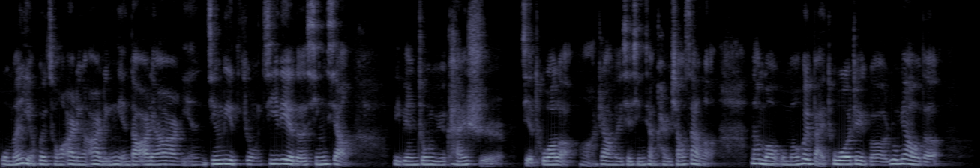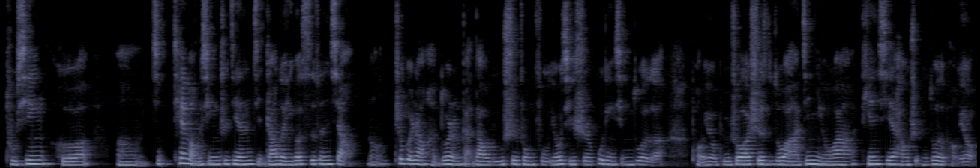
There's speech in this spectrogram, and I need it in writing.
我们也会从二零二零年到二零二二年经历的这种激烈的星象里边，终于开始。解脱了啊，这样的一些形象开始消散了。那么我们会摆脱这个入庙的土星和嗯天王星之间紧张的一个四分相，嗯，这会让很多人感到如释重负，尤其是固定星座的朋友，比如说狮子座啊、金牛啊、天蝎还有水瓶座的朋友。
